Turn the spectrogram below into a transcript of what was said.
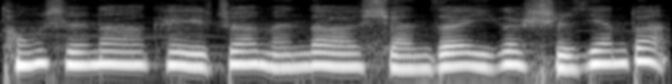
同时呢，可以专门的选择一个时间段，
